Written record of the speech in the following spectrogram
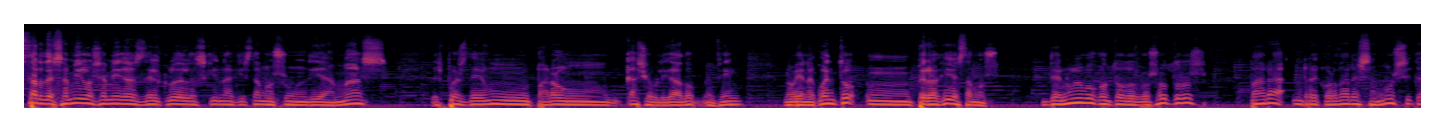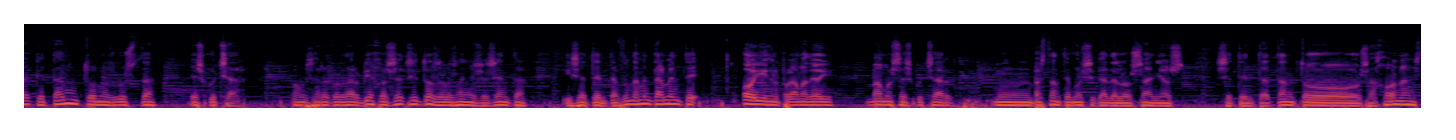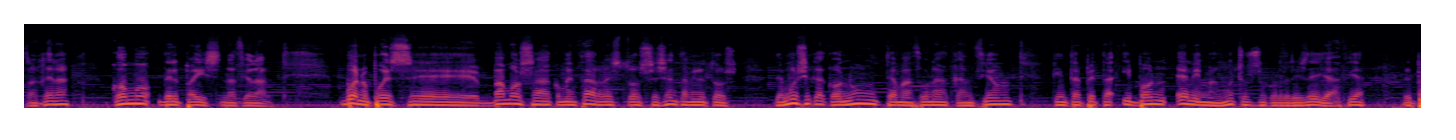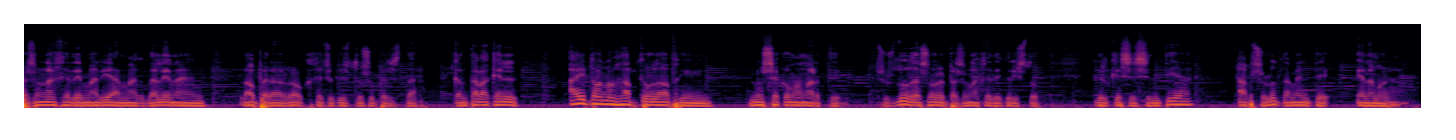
Buenas tardes amigos y amigas del Club de la Esquina. Aquí estamos un día más, después de un parón casi obligado, en fin, no viene a cuento, mm, pero aquí ya estamos de nuevo con todos vosotros para recordar esa música que tanto nos gusta escuchar. Vamos a recordar viejos éxitos de los años 60 y 70. Fundamentalmente, hoy en el programa de hoy vamos a escuchar mmm, bastante música de los años 70, tanto sajona, extranjera, como del país nacional. Bueno, pues eh, vamos a comenzar estos 60 minutos de música con un temazo, una canción que interpreta Yvonne Elliman. Muchos os acordaréis de ella. Hacía el personaje de María Magdalena en la ópera rock Jesucristo Superstar. Cantaba aquel I don't know how to love him, no sé cómo amarte. Sus dudas sobre el personaje de Cristo, del que se sentía absolutamente enamorado.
